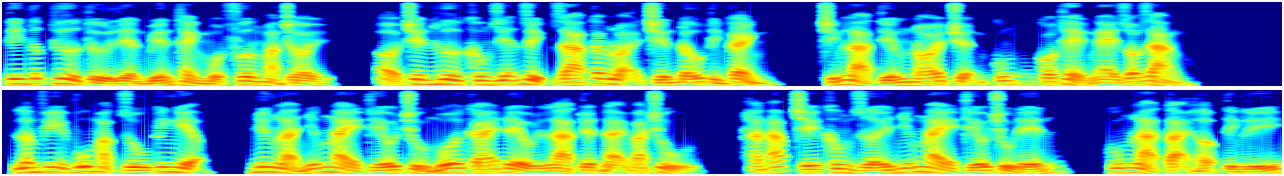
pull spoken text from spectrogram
tin tức thư từ liền biến thành một phương màn trời, ở trên hư không diễn dịch ra các loại chiến đấu tình cảnh, chính là tiếng nói chuyện cũng có thể nghe rõ ràng. Lâm phi vũ mặc dù kinh nghiệm, nhưng là những này thiếu chủ mỗi cái đều là tuyệt đại bá chủ, hắn áp chế không giới những này thiếu chủ đến, cũng là tại hợp tình lý.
